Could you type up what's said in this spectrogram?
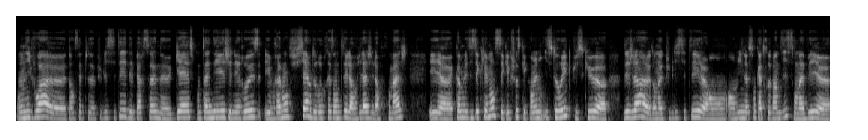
On y voit euh, dans cette publicité des personnes euh, gaies, spontanées, généreuses et vraiment fières de représenter leur village et leur fromage. Et euh, comme le disait Clémence, c'est quelque chose qui est quand même historique puisque euh, déjà dans notre publicité en, en 1990, on avait euh,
